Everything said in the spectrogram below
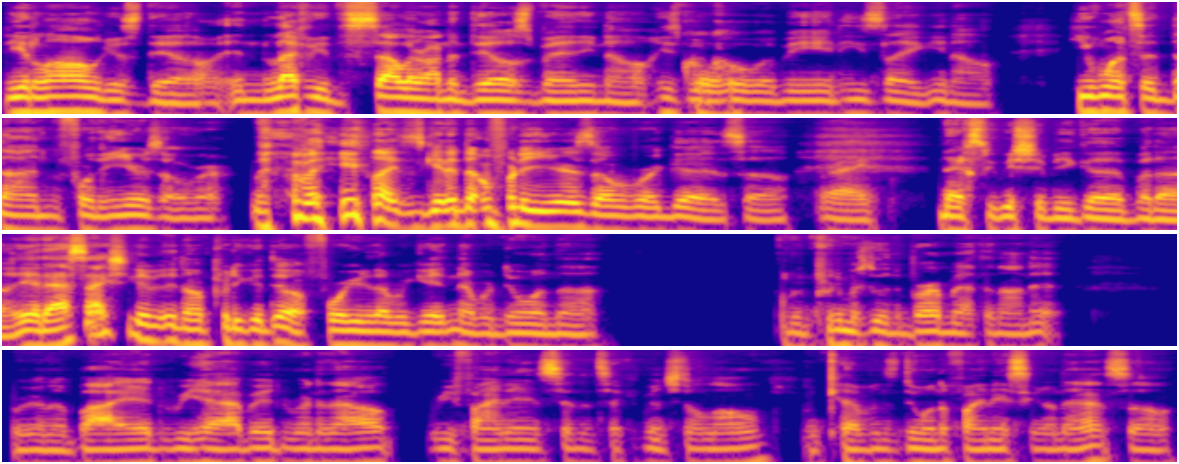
the longest deal, and luckily the seller on the deal has been, you know, he's been Cool. cool, with me, and he's like, you know, he wants it done before the year's over. but he's like, just get it done before the year's over. We're good. So Right. next week we should be good. But uh, yeah, that's actually you know a pretty good deal. A four year that we're getting that we're doing uh we're pretty much doing the BRRRR method on it. We're gonna buy it, rehab it, rent it out, refinance it into a conventional loan. And Kevin's doing the financing on that. So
